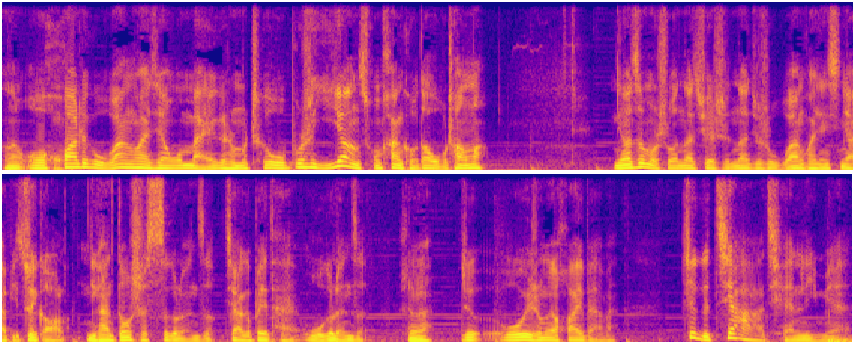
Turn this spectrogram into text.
嗯，我花这个五万块钱，我买一个什么车，我不是一样从汉口到武昌吗？你要这么说，那确实那就是五万块钱性价比最高了。你看，都是四个轮子加个备胎，五个轮子是吧？就我为什么要花一百万？这个价钱里面，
